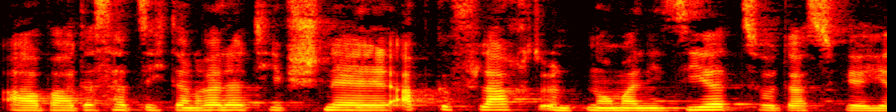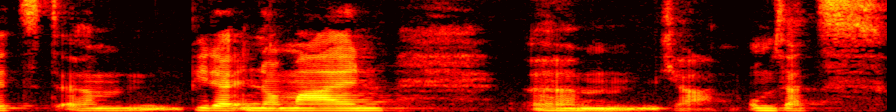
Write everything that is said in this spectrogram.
Aber das hat sich dann relativ schnell abgeflacht und normalisiert, so dass wir jetzt ähm, wieder in normalen ähm, ja, Umsatz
